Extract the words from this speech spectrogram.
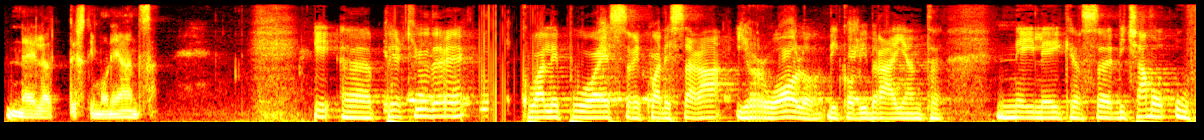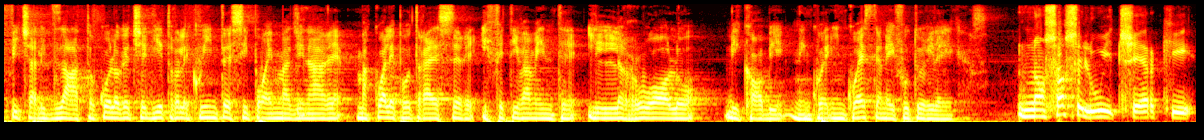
ne è la testimonianza. E uh, per chiudere, quale può essere, quale sarà il ruolo di Kobe Bryant nei Lakers, diciamo ufficializzato, quello che c'è dietro le quinte si può immaginare, ma quale potrà essere effettivamente il ruolo di Kobe in, que- in questi o nei futuri Lakers? Non so se lui cerchi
